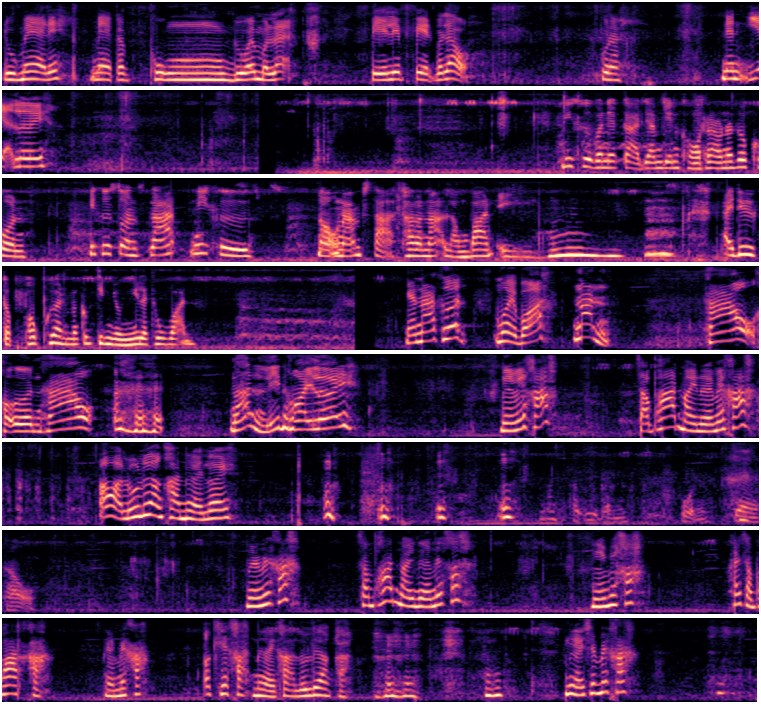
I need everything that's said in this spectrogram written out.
ดูแม่ดิ แม่ก็พุงย้วยหมดแล้ว เปเรียบเป็ดไปแล้วพูนะแน่นเอียะเลย นี่คือบรรยากาศยามเย็นของเรานะทุกคน นี่คือส่วนร้านี่คือหนองน้ำสาธารณะหลังบ้านเองไอ้ดื้อกับพวกเพื่อนมันก็กินอย่างนี้แหละทุกวันเงี้ยหน้าขึ้นเมื่อยบ่นั่น ห้าวเขาเอินห้าวนั่นลิ้นหอยเลย เหนื่อยไหมคะ สัมภาษณ์หน่อยเหนื่อยไหมคะอ๋อรู้เรื่องค่ะเหนื่อยเลยเขาอีกแบบนี้ฝนแกล้งเขาเหนื่อยไหมคะ สัมภาษณ์หน่อยเหนื่อยไหมคะเหนื่อยไหมคะ ให้สัมภาษณ์ค่ะ เหนื่อยไหมคะ โอเคค่ะ เหนื่อยค่ะ รู้เรื่องค่ะ เหนื่อยใช่ไหมคะ Thank you.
